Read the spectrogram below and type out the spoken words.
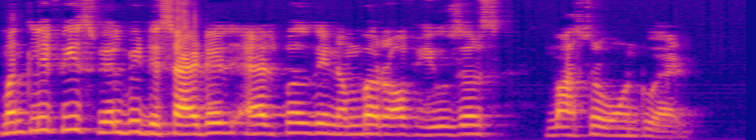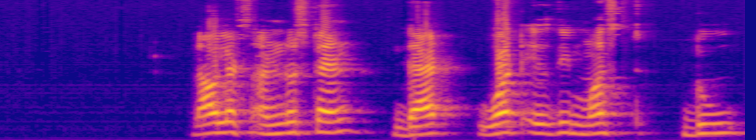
Monthly fees will be decided as per the number of users master want to add. Now let's understand that what is the must do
